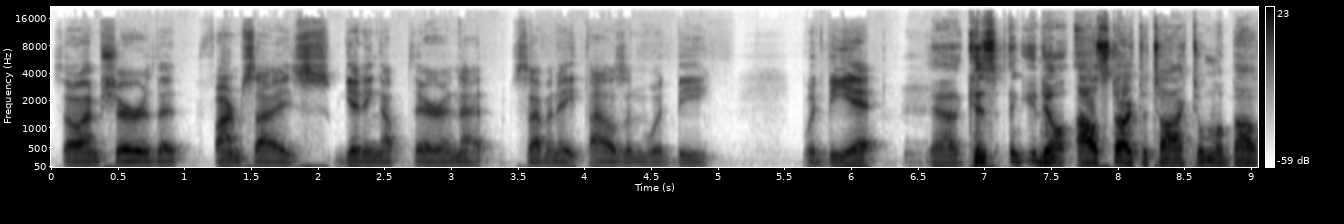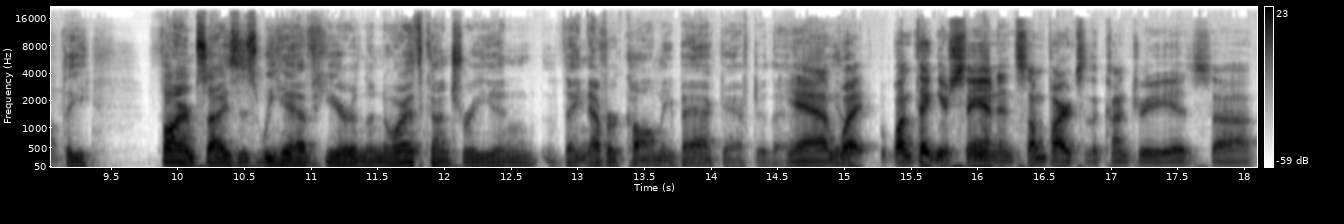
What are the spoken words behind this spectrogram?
So I'm sure that farm size getting up there in that seven eight thousand would be would be it. Yeah, because you know I'll start to talk to them about the farm sizes we have here in the North Country, and they never call me back after that. Yeah, what one thing you're seeing in some parts of the country is uh,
